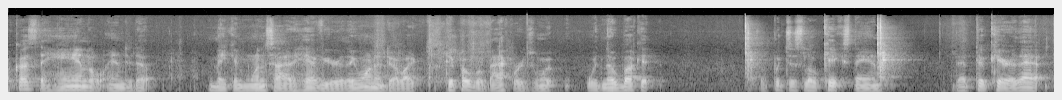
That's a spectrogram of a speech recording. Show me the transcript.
Because the handle ended up making one side heavier. They wanted to like tip over backwards with, with no bucket. So put this little kickstand. That took care of that.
